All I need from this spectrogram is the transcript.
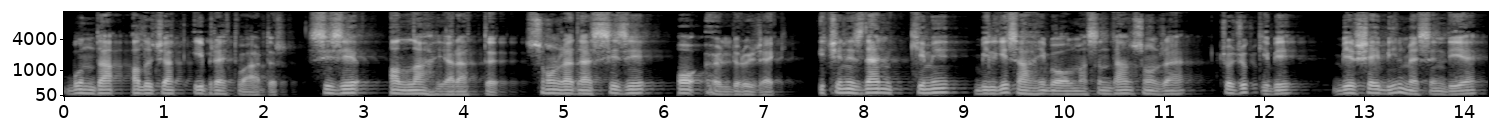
bunda alacak ibret vardır. Sizi Allah yarattı. Sonra da sizi o öldürecek. İçinizden kimi bilgi sahibi olmasından sonra çocuk gibi bir şey bilmesin diye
